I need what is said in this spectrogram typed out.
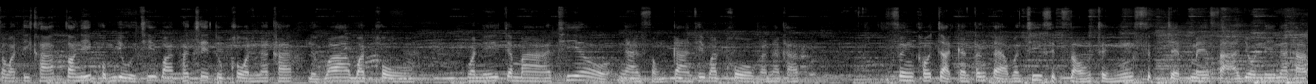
สวัสดีครับ ตอนนี้ผมอยู่ที่วัดพระเชตุพนนะครับ หรือว่าวัดโพ วันนี้จะมาเที่ยวงานสงการที่วัดโพกันนะครับ ซึ่งเขาจัดกันตั้งแต่วันที่ 12 ถึง 17 เมษายนนี้นะครับ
